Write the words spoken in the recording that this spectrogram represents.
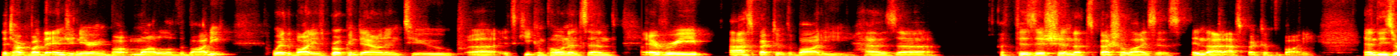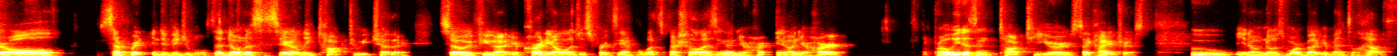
they talk about the engineering bo- model of the body where the body is broken down into uh, its key components, and every aspect of the body has a, a physician that specializes in that aspect of the body. And these are all separate individuals that don't necessarily talk to each other. So if you got your cardiologist, for example, that's specializing on your heart, on your heart, probably doesn't talk to your psychiatrist who you know knows more about your mental health.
